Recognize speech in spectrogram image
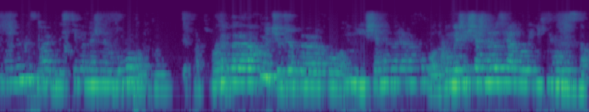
Ну, я не знаю, в листі вони ж не обумовили, коли. Вони перерахують чи вже перерахували? Ні, ще не перерахували, бо ми ж ще ж не розглянули їхнього листа.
